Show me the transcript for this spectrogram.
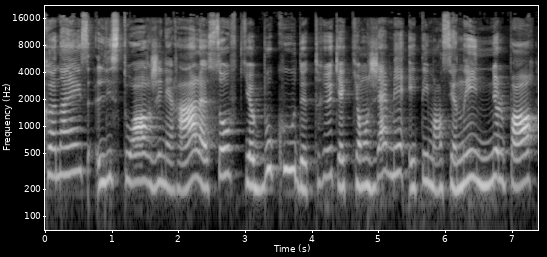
connaissent l'histoire générale, sauf qu'il y a beaucoup de trucs qui n'ont jamais été mentionnés nulle part.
